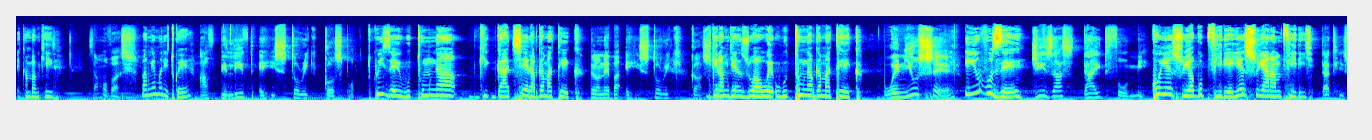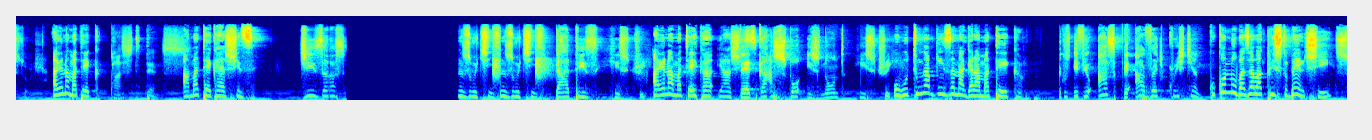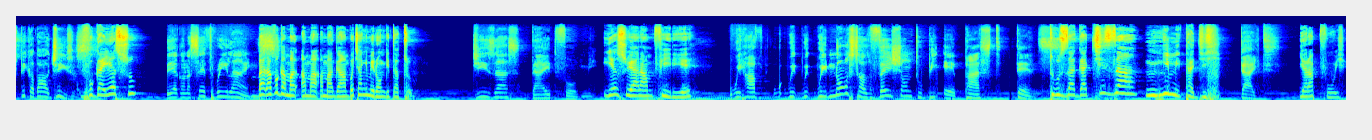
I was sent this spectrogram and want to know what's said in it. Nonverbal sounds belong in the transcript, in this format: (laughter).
Reka mbabwire. Bamwe muri twe twizeye ubutumwa bwa kera bw'amateka. Bwira mugenzi wawe ubutumwa bw'amateka. When you say iyo uvuze jesus died for me ko yesu yagupfiriye yesu yarampfiriye that history ayo ni amateka past tense. Amateka yashize. Jesus nzukiye nzukiye that is history. Ayo ni amateka the yashize gospel is not history. Ubutumwa bwiza ntabwo ari amateka. Because if you ask the average christian kuko nubaza abakristu benshi speak about jesus. vuga yesu they are going to say three lines. Baravuga ama- ama- amagambo cyangwa imirongo itatu. Jesus died for me. Yesu yarampfiriye we have we, we, we know salvation to be a past tense. Tuzi agakiza nk'imitagihe died. Yarapfuye.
